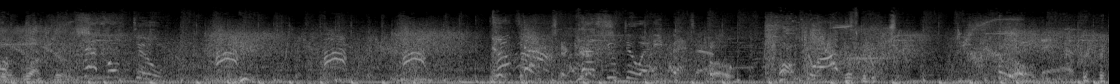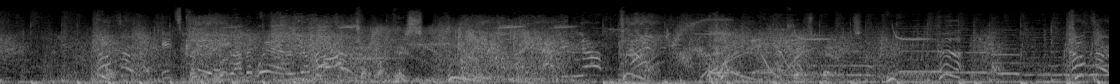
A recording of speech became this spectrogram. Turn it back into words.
Those. That won't do. Can't you do any better? Oh. Counter! It's clear you haven't... Well, you're... Try block this. Had enough! Transparent. Counter!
